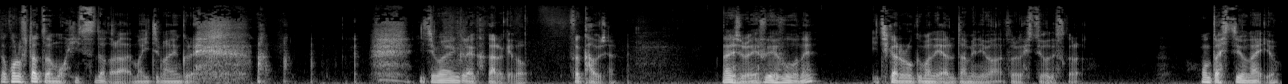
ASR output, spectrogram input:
この2つはもう必須だから、まあ1万円くらい 1万円くらいかかるけど、それ買うじゃん。何しろ FF をね、1から6までやるためにはそれが必要ですから。本当は必要ないよ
